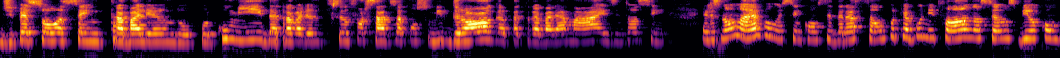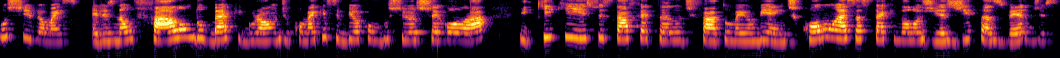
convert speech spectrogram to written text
de pessoas sem trabalhando por comida, trabalhando sendo forçados a consumir droga para trabalhar mais. Então, assim, eles não levam isso em consideração porque é bonito falar, ah, nós temos biocombustível, mas eles não falam do background, como é que esse biocombustível chegou lá e o que, que isso está afetando de fato o meio ambiente, como essas tecnologias ditas verdes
